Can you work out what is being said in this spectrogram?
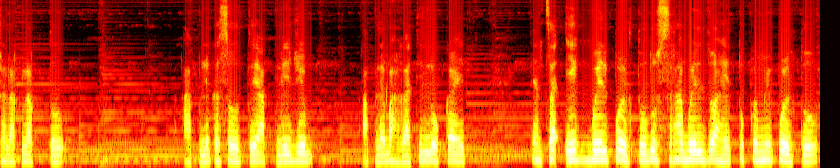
छलाक लागतो. आपले कसं होते आपले जे आपल्या भागातील लोक आहेत त्यांचा एक बैल पळतो दुसरा बैल जो आहे तो कमी पळतो.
